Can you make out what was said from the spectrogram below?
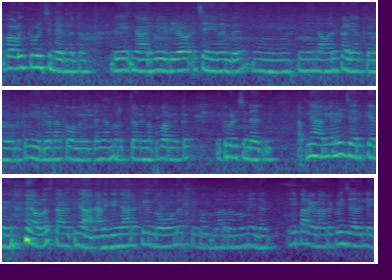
അപ്പോൾ അവൾക്ക് വിളിച്ചിട്ടുണ്ടായിരുന്നു കേട്ടോ. ഇത് ഞാൻ വീഡിയോ ചെയ്യണുണ്ട്. പിന്നെ എല്ലാവരും കളിയാക്കുകയാണ് അതുകൊണ്ട് വീഡിയോ ഇടാൻ തോന്നുന്നില്ല ഞാൻ നിർത്തുകയാണ് എന്നൊക്കെ പറഞ്ഞിട്ട് എനിക്ക് വിളിച്ചിട്ടുണ്ടായിരുന്നു. അപ്പം ഞാനിങ്ങനെ വിചാരിക്കുകയാണ് അവളെ സ്ഥാനത്ത് ഞാനാണെങ്കിൽ ഞാനൊക്കെ എന്തോ നിർത്തി. അതൊന്നും മെയിന്റെ ഈ പറയണവരൊക്കെ വിചാരല്ലേ?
